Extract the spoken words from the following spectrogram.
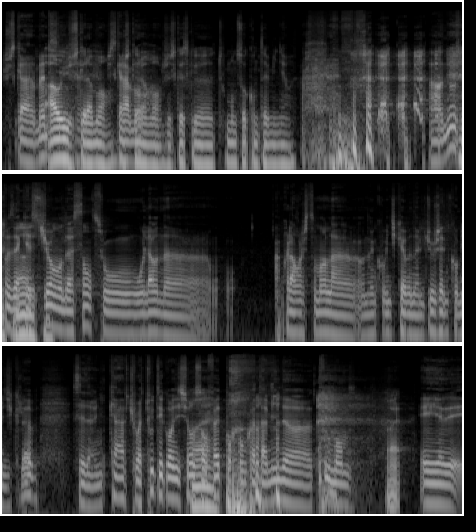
Jusqu'à même Ah si- oui, jusqu'à la mort. jusqu'à la mort. Jusqu'à ce que tout le monde soit contaminé. ouais. Alors nous, on se pose la question d'un sens où, là, on a... Après l'enregistrement, là, on a un comedy club, on a le Diogène Comedy Club. C'est dans une cave, tu vois, toutes les conditions sont faites pour qu'on contamine euh, tout le monde. Ouais. Et,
